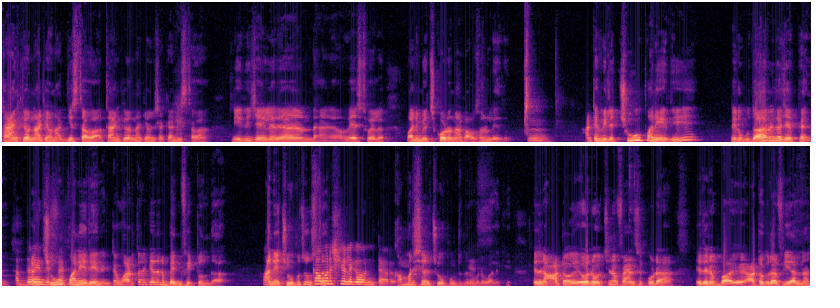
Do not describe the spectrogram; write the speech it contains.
థ్యాంక్ యూ నాకేమైనా అగ్గిస్తావా? థ్యాంక్ యూ నాకేమైనా సెకండ్ ఇస్తావా? నీది చేయలేదు వేస్ట్ వాడిని మెచ్చుకోవడం నాకు అవసరం లేదు. అంటే వీళ్ళ చూపు అనేది నేను ఉదాహరణగా చెప్పాను. చూపు అనేది ఏంటంటే వాడితో నాకు ఏదైనా బెనిఫిట్ ఉందా? అనే చూపు చూస్తారు. కమర్షియల్గా ఉంటారు. కమర్షియల్ చూపు ఉంటుంది అనమాట వాళ్ళకి. ఏదైనా ఆటో ఎవరైనా వచ్చిన ఫ్యాన్స్ కూడా ఏదైనా బా ఆటోగ్రాఫ్ ఇవ్వాలన్నా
